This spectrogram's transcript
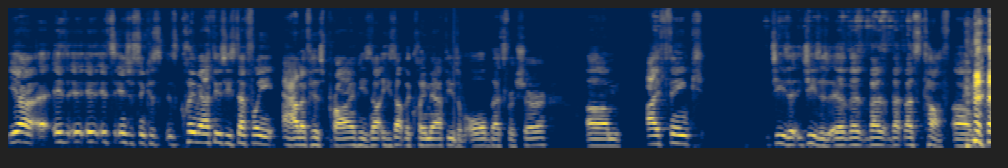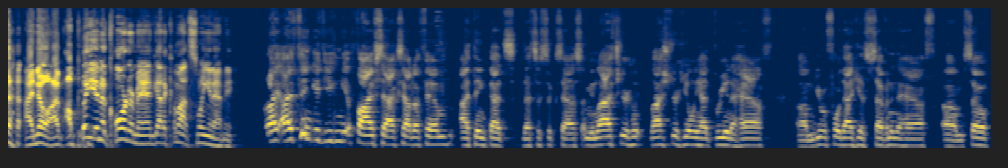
Yeah, it, it, it's interesting because Clay Matthews, he's definitely out of his prime. He's not he's not the Clay Matthews of old, that's for sure. Um, I think, Jesus, Jesus, uh, that, that, that that's tough. Um, I know. i will put you in a corner, man. Got to come out swinging at me. I, I, think if you can get five sacks out of him, I think that's that's a success. I mean, last year last year he only had three and a half. Um, year before that he has seven and a half. Um, so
